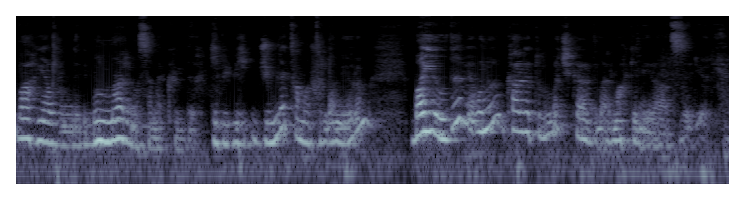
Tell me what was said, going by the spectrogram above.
Vah yavrum dedi, bunlar mı sana kıydı gibi bir cümle tam hatırlamıyorum. Bayıldı ve onu karga tulumba çıkardılar mahkemeyi rahatsız ediyor diye.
